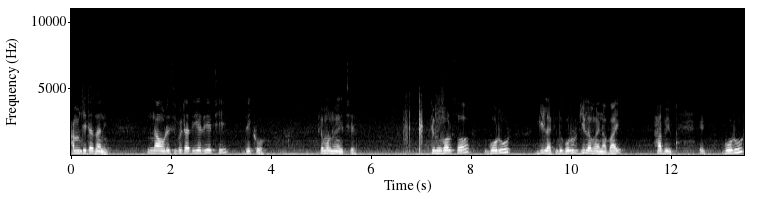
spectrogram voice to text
আমি যেটা জানি। নাও রেসিপিটা দিয়ে দিয়েছি। দেখো, কেমন হয়েছে। তুমি বলছো গরুর গিলা, কিন্তু গরুর গিলা হয় না ভাই। হাবিব গরুর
